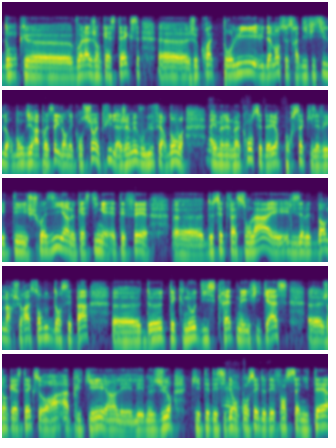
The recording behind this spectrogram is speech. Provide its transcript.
donc voilà, Jean Castex. je crois que pour lui, évidemment, ce sera difficile de rebondir après ça. Il en est conscient. Et puis, il n'a jamais voulu faire d'ombre à Emmanuel Macron. C'est d'ailleurs pour ça qu'il avait été choisi. Hein. Le casting a été fait de cette façon-là. Et Elisabeth Borne marchera sans doute dans ses pas de techno discrète mais efficace. Jean Castex aura Hein, les, mesures qui étaient décidées en Conseil de défense sanitaire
